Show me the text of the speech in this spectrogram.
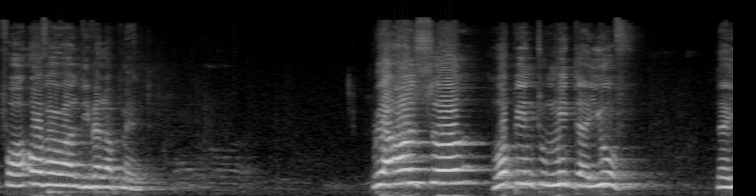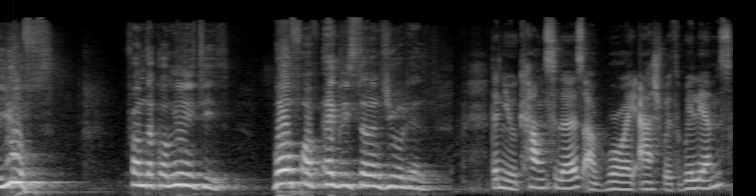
for overall development. We are also hoping to meet the youth, the youths from the communities, both of Eggleston and Giraudel. The new councillors are Roy Ashworth Williams,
